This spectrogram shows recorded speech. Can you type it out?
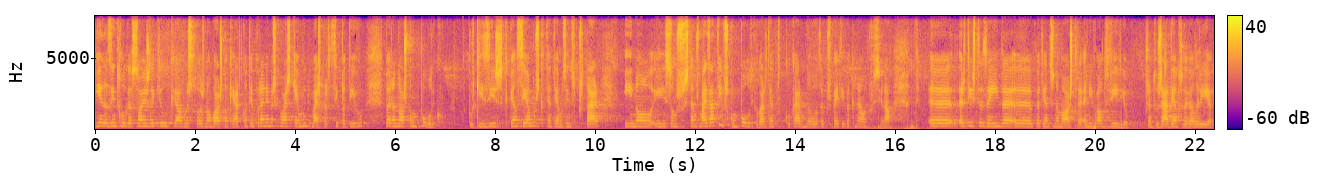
E as interrogações daquilo que algumas pessoas não gostam, que é a arte contemporânea, mas que eu acho que é muito mais participativo para nós como público, porque exige que pensemos, que tentemos interpretar e, não, e somos, estamos mais ativos com o público. Agora tento colocar-me na outra perspectiva que não a profissional. Uh, artistas ainda uh, patentes na mostra, a nível de vídeo, portanto, já dentro da galeria,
